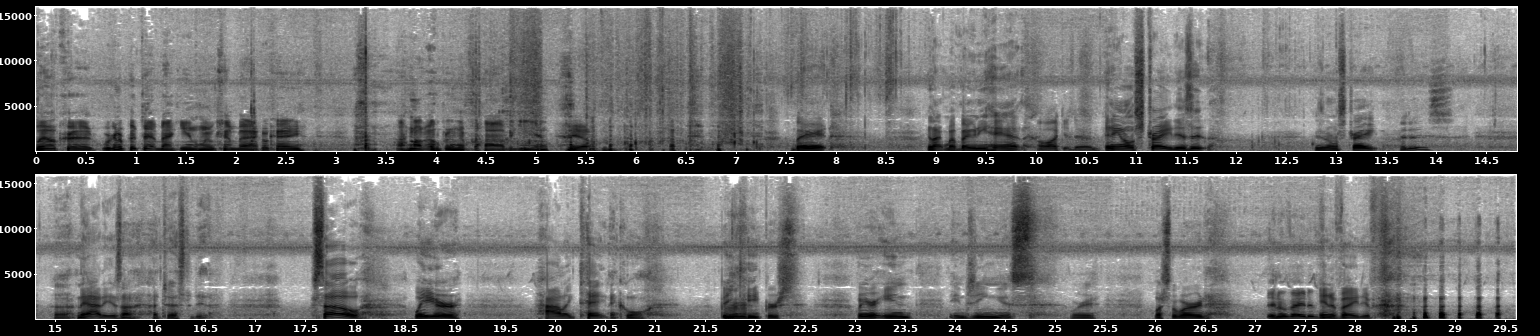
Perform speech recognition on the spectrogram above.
well crud. We're gonna put that back in when we come back, okay? I'm not opening up the hive again. Yep. Barret, you like my boonie hat? I like it, Dad. It ain't on straight, is it? Is it on straight? It is. Uh, now it is. I adjusted it. So, we are highly technical beekeepers. We are in, ingenious. We're, what's the word? Innovative. Innovative.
